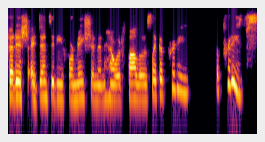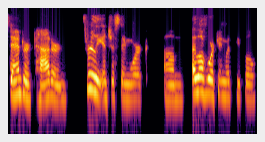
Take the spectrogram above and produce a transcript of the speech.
fetish identity formation and how it follows like a pretty a pretty standard pattern. It's really interesting work. Um, I love working with people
